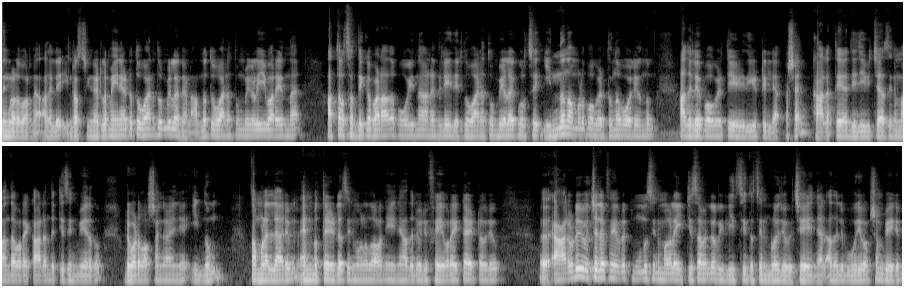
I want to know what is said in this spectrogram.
നിങ്ങളോട് പറഞ്ഞത്. അതിൽ ഇൻട്രസ്റ്റിംഗ് ആയിട്ടുള്ള മെയിനായിട്ട് തൂവാനത്തുമ്പികൾ തന്നെയാണ്. അന്ന് തൂവാനത്തുമ്പികൾ ഈ പറയുന്ന അത്ര ശ്രദ്ധിക്കപ്പെടാതെ പോയി എന്നാണ് ഇതിൽ എഴുതിയത് തൂവാനത്തുമ്പികളെ കുറിച്ച് ഇന്ന് നമ്മൾ പുകഴ്ത്തുന്ന പോലെയൊന്നും അതിൽ പുകഴ്ത്തി എഴുതിയിട്ടില്ല. പക്ഷേ കാലത്തെ അതിജീവിച്ച സിനിമ എന്താ പറയുക കാലം തെറ്റിയ സിനിമയായിരുന്നു. ഒരുപാട് വർഷം കഴിഞ്ഞ് ഇന്നും നമ്മളെല്ലാവരും എൺപത്തേഴിലെ സിനിമകൾ എന്ന് പറഞ്ഞു കഴിഞ്ഞാൽ അതിലൊരു ഫേവറേറ്റ് ആയിട്ടൊരു ആരോട് ചോദിച്ചാൽ ഫേവറേറ്റ് മൂന്ന് സിനിമകൾ എയ്റ്റി സെവനിൽ റിലീസ് ചെയ്ത സിനിമകൾ ചോദിച്ചു കഴിഞ്ഞാൽ അതിൽ ഭൂരിപക്ഷം പേരും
